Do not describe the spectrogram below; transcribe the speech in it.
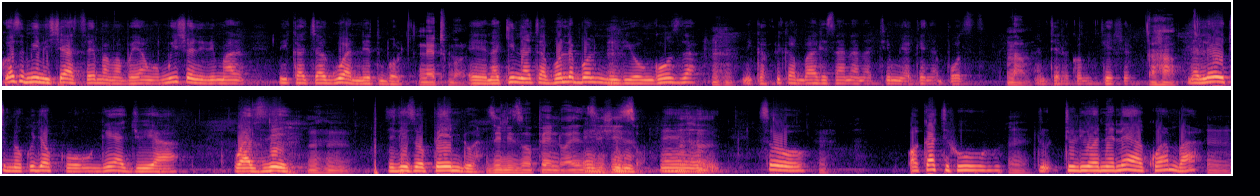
kosi mi nishasema mambo yangu mwisho nilima, nikachagua netball Netball. e, lakini hata volleyball mm -hmm. niliongoza mm -hmm. nikafika mbali sana na timu ya Kenya Post Naam. and Telecommunication. Aha. Na leo tumekuja kuongea juu ya wazee zilizopendwa Zilizopendwa enzi hizo. Eh, so wakati huu tu- tulionelea kwamba Mm.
